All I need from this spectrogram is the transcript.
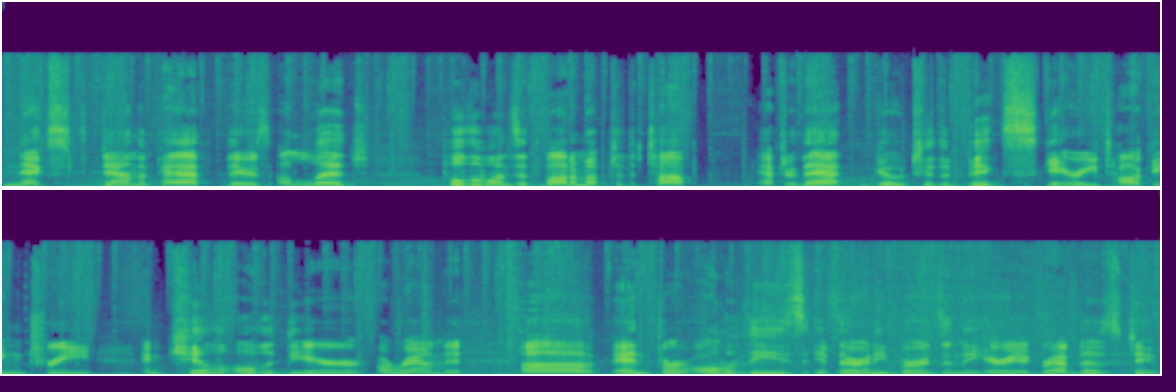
Next, down the path, there's a ledge. Pull the ones at the bottom up to the top. After that, go to the big scary talking tree and kill all the deer around it. Uh, and for all of these, if there are any birds in the area, grab those too.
